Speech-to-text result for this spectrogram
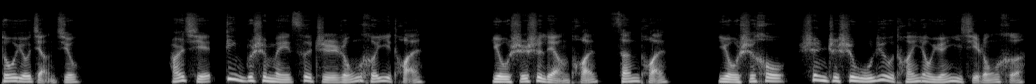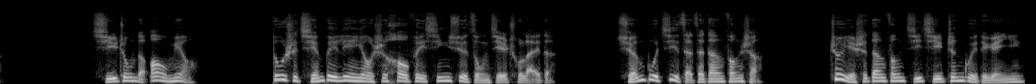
都有讲究，而且并不是每次只融合一团，有时是两团、三团，有时候甚至是五六团药源一起融合，其中的奥妙都是前辈炼药师耗费心血总结出来的，全部记载在丹方上，这也是丹方极其珍贵的原因。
